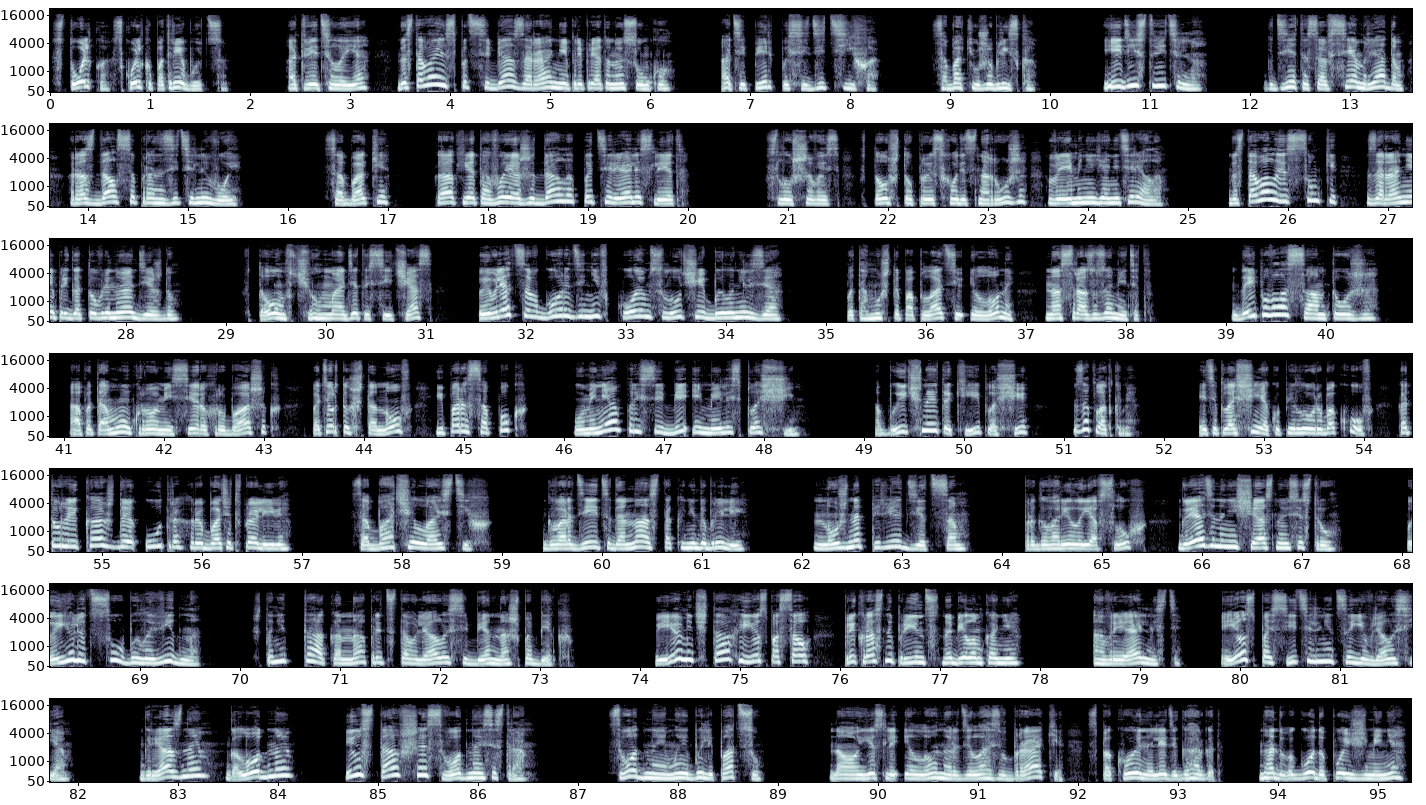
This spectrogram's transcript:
«Столько, сколько потребуется», — ответила я, доставая из-под себя заранее припрятанную сумку. «А теперь посиди тихо. Собаки уже близко». И действительно, где-то совсем рядом раздался пронзительный вой. Собаки, как я того и ожидала, потеряли след — Вслушиваясь в то, что происходит снаружи, времени я не теряла. Доставала из сумки заранее приготовленную одежду. В том, в чем мы одеты сейчас, появляться в городе ни в коем случае было нельзя, потому что по платью Илоны нас сразу заметят. Да и по волосам тоже. А потому, кроме серых рубашек, потертых штанов и пары сапог, у меня при себе имелись плащи. Обычные такие плащи с заплатками. Эти плащи я купила у рыбаков, которые каждое утро рыбачат в проливе. Собачий лай стих. Гвардейцы до нас так и не добрели. Нужно переодеться, проговорила я вслух, глядя на несчастную сестру. По ее лицу было видно, что не так она представляла себе наш побег. В ее мечтах ее спасал прекрасный принц на белом коне, а в реальности ее спасительницей являлась я. Грязная, голодная и уставшая сводная сестра. Сводные мы были по отцу. Но если Илона родилась в браке, спокойно леди Гаргот, на два года позже меня,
